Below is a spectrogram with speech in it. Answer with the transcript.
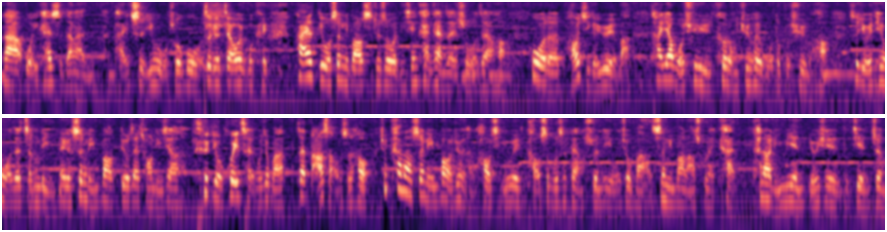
那我一开始当然很排斥，因为我说过这个教会不可以。他还给我圣灵报时，就说你先看看再说，这样哈。过了好几个月吧，他要我去科隆聚会，我都不去嘛哈。是有一天我在整理那个圣灵报，丢在床底下 有灰尘，我就把它在打扫的时候就看到圣灵报，我就很好奇，因为考试不是非常顺利，我就把圣灵报拿出来看，看到里面有一些人的见证，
